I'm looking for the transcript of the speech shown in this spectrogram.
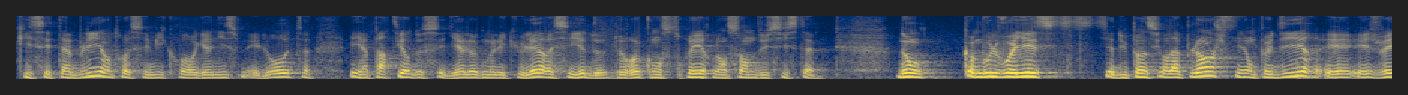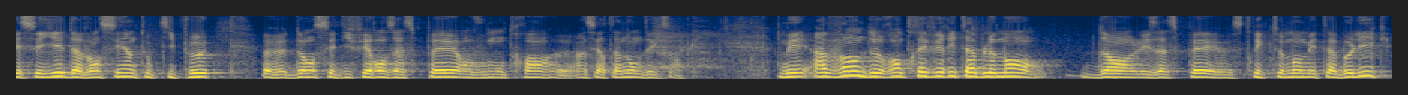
qui s'établit entre ces micro-organismes et l'hôte, et à partir de ces dialogues moléculaires, essayer de, reconstruire l'ensemble du système. Donc, comme vous le voyez, il y a du pain sur la planche, si on peut dire, et, je vais essayer d'avancer un tout petit peu euh, dans ces différents aspects en vous montrant euh, un certain nombre d'exemples. Mais avant de rentrer véritablement dans les aspects euh, strictement métaboliques,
